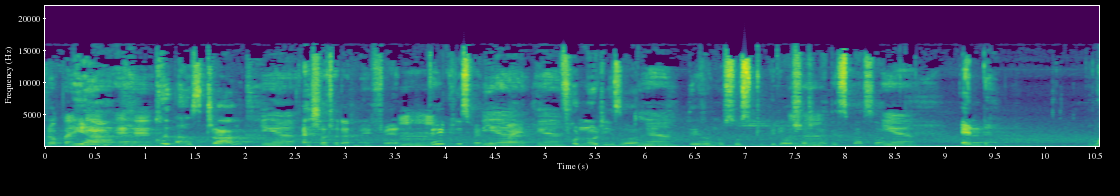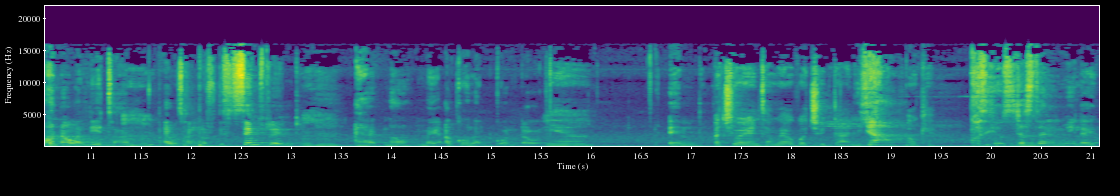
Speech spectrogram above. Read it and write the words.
properly, Yeah. Because I was drunk. Yeah. I shouted at my friend, very close friend Yeah, of mine, yeah. for no reason. Yeah. The reason was so stupid. I was shouting at this person. Yeah. And one hour later, Mm-hmm. I was hanging out with this same friend. I had now my alcohol had gone down, Yeah. and But you weren't aware of what you'd done. yeah, Okay. Because he was just telling me like,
